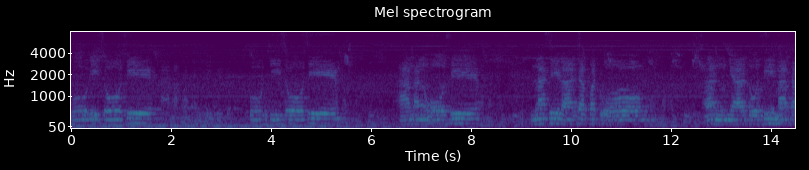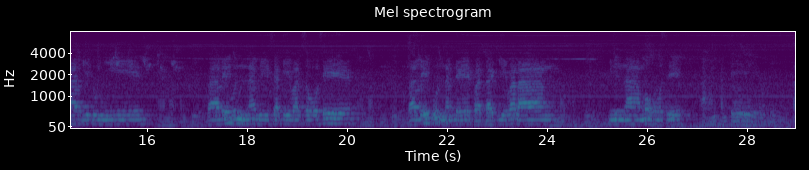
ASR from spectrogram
ภูริโสสิอามะภูริโสสิอานันโหสินาสิลาจัปโตอนุญญาโตสิมาตาปิตุญีปาเลบุญนวิสติวัสโสสิปาเลบุญนันเตปัตตะกีวลังอินนาโมสิอาหังคันเต อ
